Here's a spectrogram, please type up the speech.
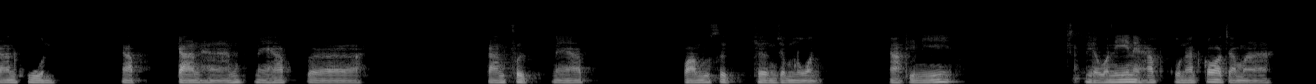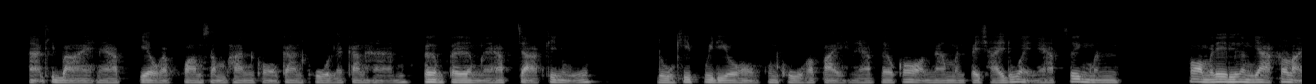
การคูณกับการหารนะครับการฝึกนะครับ ความรู้สึกเชิงจำนวนอะทีนี้ เดี๋ยววันนี้นะครับครูนัทก็จะมาอธิบายนะครับ เกี่ยวกับความสัมพันธ์ของการคูณและการหารเพิ่มเติมนะครับ จากที่หนู ดูคลิปวิดีโอของคุณครูเข้าไปนะครับ แล้วก็นำมันไปใช้ด้วยนะครับ ซึ่งมันก็ไม่ได้เรื่องยากเท่าไหร่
